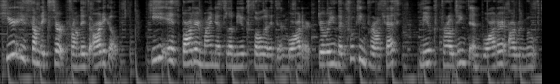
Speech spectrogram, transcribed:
Here is some excerpt from this article. Ghee is butter minus the milk solids and water. During the cooking process, milk, proteins, and water are removed,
